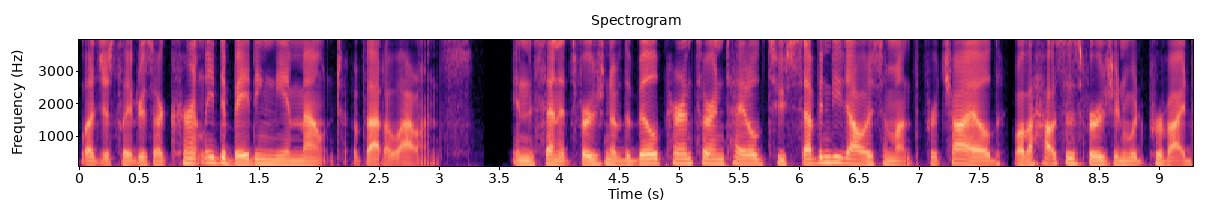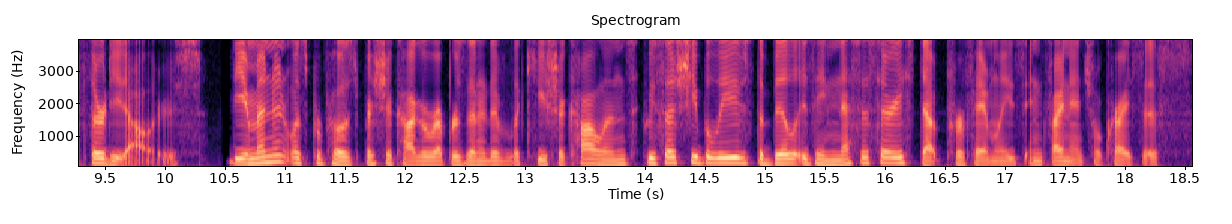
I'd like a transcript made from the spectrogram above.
Legislators are currently debating the amount of that allowance. In the Senate's version of the bill, parents are entitled to $70 a month per child, while the House's version would provide $30. The amendment was proposed by Chicago Representative Lakesia Collins, who says she believes the bill is a necessary step for families in financial crisis.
